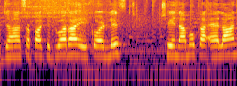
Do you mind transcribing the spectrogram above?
जहाँ सपा के द्वारा एक और लिस्ट, छह नामों का ऐलान।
